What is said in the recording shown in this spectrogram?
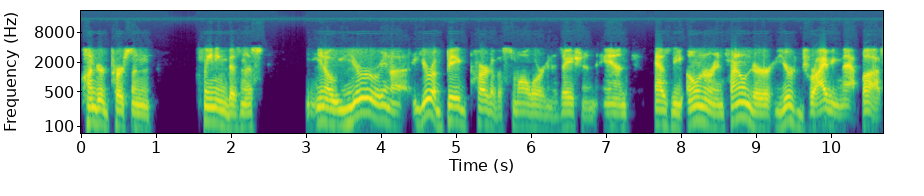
100 person cleaning business, you know, you're in a you're a big part of a small organization and as the owner and founder, you're driving that bus.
